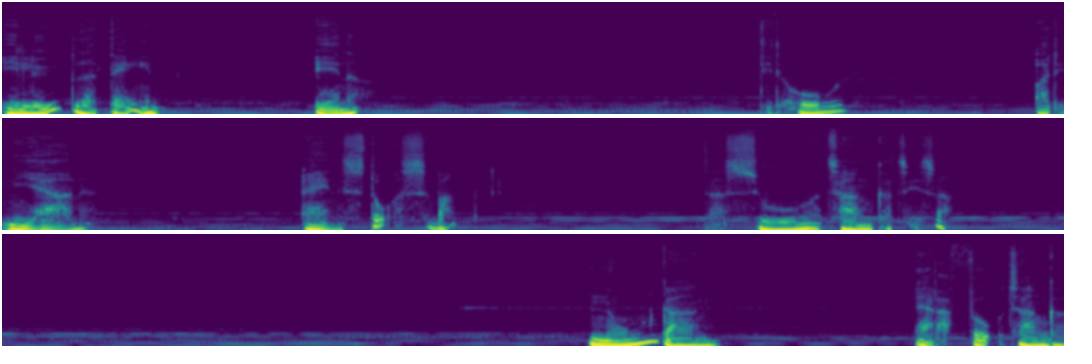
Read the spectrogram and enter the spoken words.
i løbet af dagen, ender. Dit hoved og din hjerne er en stor svamp, der suger tanker til sig. Nogle gange er der få tanker.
